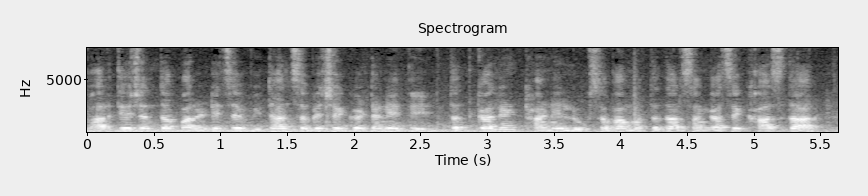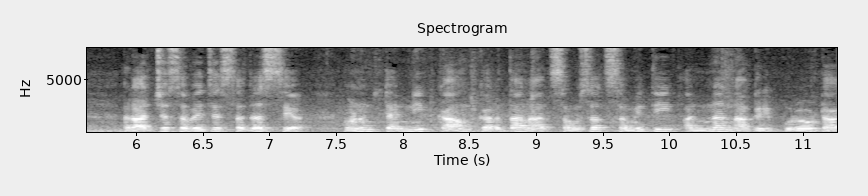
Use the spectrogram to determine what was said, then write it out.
भारतीय जनता पार्टीचे विधानसभेचे गटनेते तत्कालीन ठाणे लोकसभा मतदारसंघाचे खासदार राज्यसभेचे सदस्य म्हणून त्यांनी काम करतानाच संसद समिती अन्न नागरी पुरवठा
